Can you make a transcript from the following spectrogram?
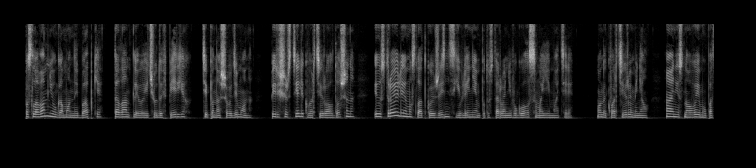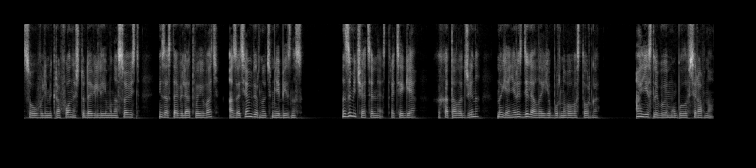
По словам неугомонной бабки, талантливые чудо в перьях, типа нашего Димона, перешерстили квартиру Алдошина и устроили ему сладкую жизнь с явлением потустороннего голоса моей матери. Он и квартиру менял, а они снова ему подсовывали микрофоны, что давили ему на совесть и заставили отвоевать, а затем вернуть мне бизнес. «Замечательная стратегия», — хохотала Джина, но я не разделяла ее бурного восторга. А если бы ему было все равно?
